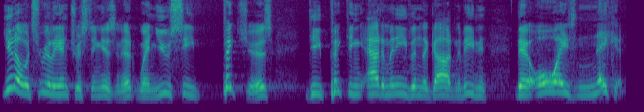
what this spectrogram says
You know, it's really interesting, isn't it? When you see pictures depicting Adam and Eve in the Garden of Eden, they're always naked,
